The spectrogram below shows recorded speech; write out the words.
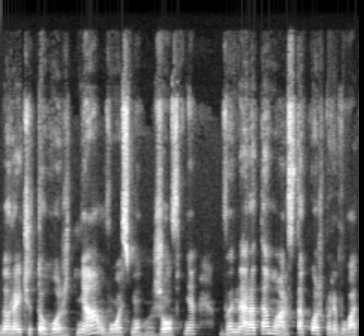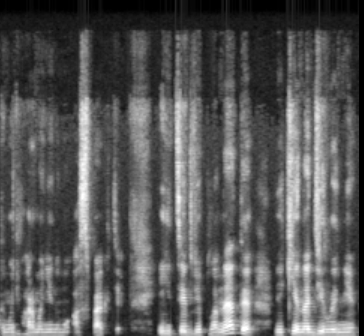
До речі, того ж дня, 8 жовтня, Венера та Марс також перебуватимуть в гармонійному аспекті. І ці дві планети, які наділені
